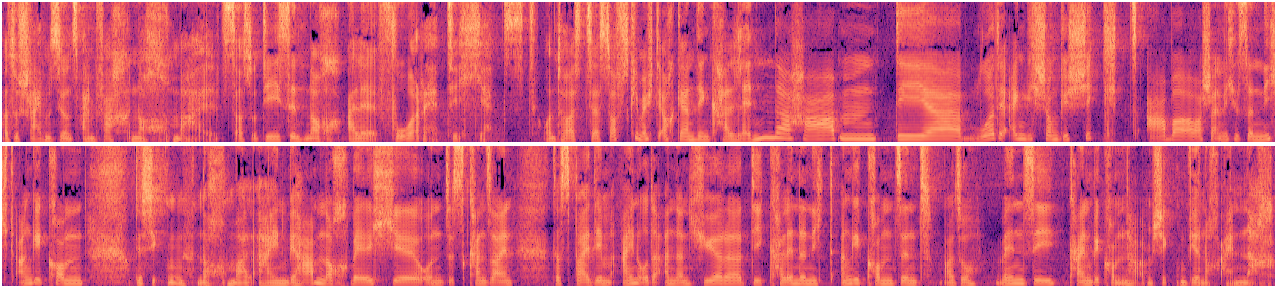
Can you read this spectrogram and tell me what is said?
Also schreiben Sie uns einfach nochmals. Also die sind noch alle vorrätig jetzt. Und Horst Zersowski möchte auch gerne den Kalender haben. Der wurde eigentlich schon geschickt, aber wahrscheinlich ist er nicht angekommen. Wir schicken nochmal ein. Wir haben noch welche und es kann sein, dass bei dem ein oder anderen Hörer die Kalender nicht angekommen sind. Also wenn Sie keinen bekommen haben, schicken wir noch einen nach.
